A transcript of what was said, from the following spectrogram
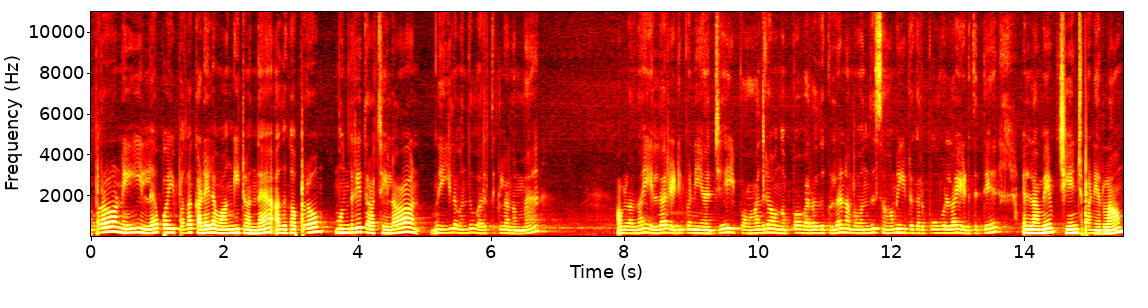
பண்ணதுக்கப்புறம் நெய்யில் போய் இப்போ தான் கடையில் வாங்கிட்டு வந்தேன். அதுக்கப்புறம் முந்திரி திராட்சைலாம் நெய்யில் வந்து வறுத்துக்கலாம் நம்ம. அவ்வளோதான் எல்லாம் ரெடி பண்ணியாச்சு. இப்போ ஆதிரா அவங்க அப்பா வர்றதுக்குள்ளே நம்ம வந்து சாமிகிட்ட இருக்கிற பூவெல்லாம் எடுத்துகிட்டு எல்லாமே சேஞ்ச் பண்ணிடலாம்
